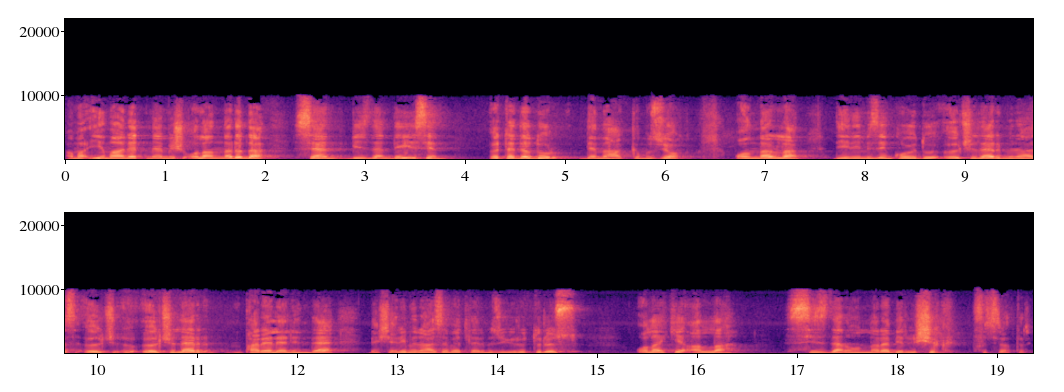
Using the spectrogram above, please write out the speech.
Ama iman etmemiş olanları da sen bizden değilsin, ötede dur deme hakkımız yok. Onlarla dinimizin koyduğu ölçüler münas ölçü, ölçüler paralelinde beşeri münasebetlerimizi yürütürüz. Ola ki Allah sizden onlara bir ışık sıçratır.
